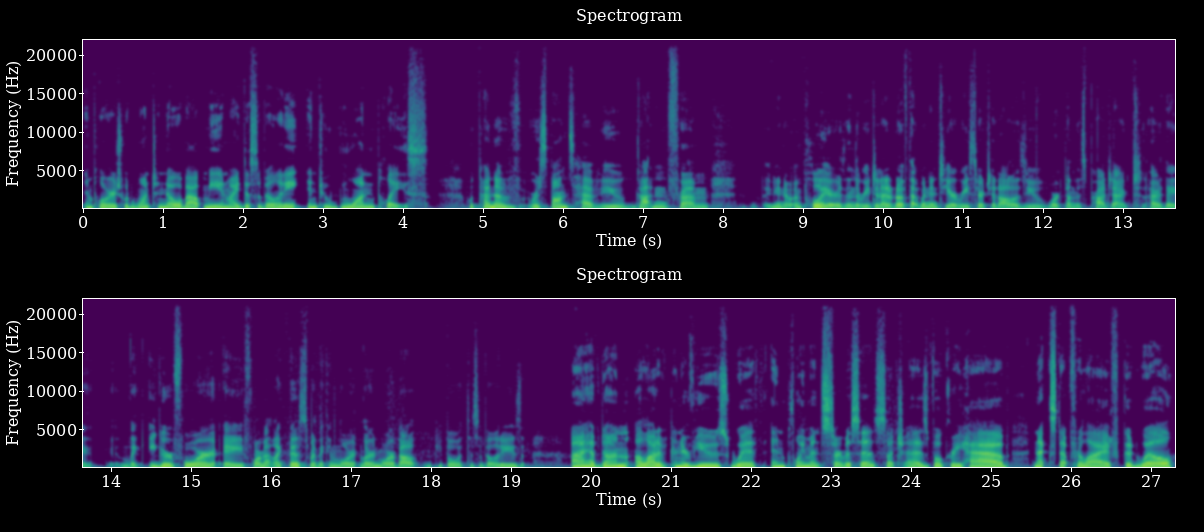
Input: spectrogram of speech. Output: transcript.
employers would want to know about me and my disability into one place. What kind of response have you gotten from you know employers in the region. I don't know if that went into your research at all as you worked on this project. Are they like eager for a format like this where they can learn learn more about people with disabilities? I have done a lot of interviews with employment services such as Voc Rehab, Next Step for Life, Goodwill,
